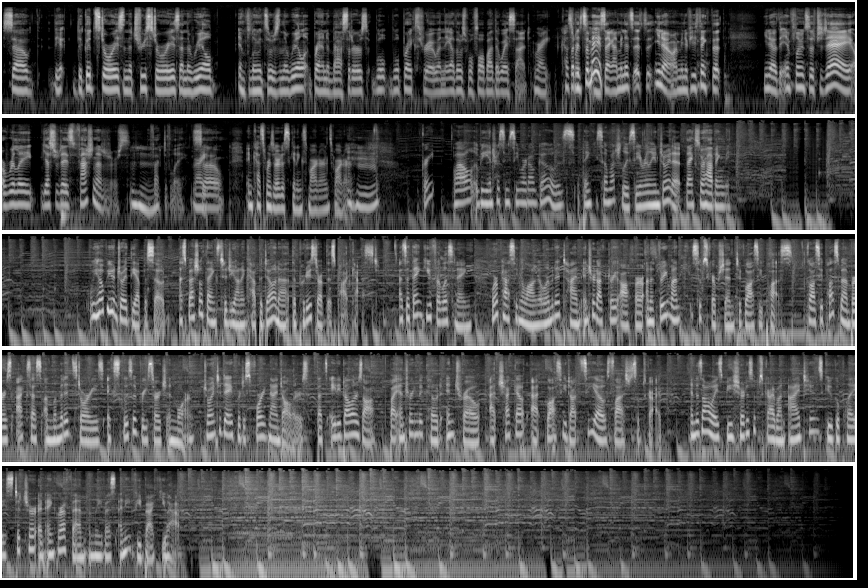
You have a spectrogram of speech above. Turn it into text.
So the the good stories and the true stories and the real influencers and the real brand ambassadors will will break through, and the others will fall by the wayside. Right. But it's amazing. I mean, it's it's you know, I mean, if you think that. You know, the influencers today are really yesterday's fashion editors, mm-hmm. effectively. Right. So, and customers are just getting smarter and smarter. Mm-hmm. Great. Well, it'll be interesting to see where it all goes. Thank you so much, Lucy. I really enjoyed it. Thanks for having me. We hope you enjoyed the episode. A special thanks to Gianna Capadona, the producer of this podcast. As a thank you for listening, we're passing along a limited time introductory offer on a three month subscription to Glossy Plus. Glossy Plus members access unlimited stories, exclusive research, and more. Join today for just $49. That's $80 off by entering the code INTRO at checkout at glossy.co slash subscribe. And as always, be sure to subscribe on iTunes, Google Play, Stitcher, and Anchor FM and leave us any feedback you have.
